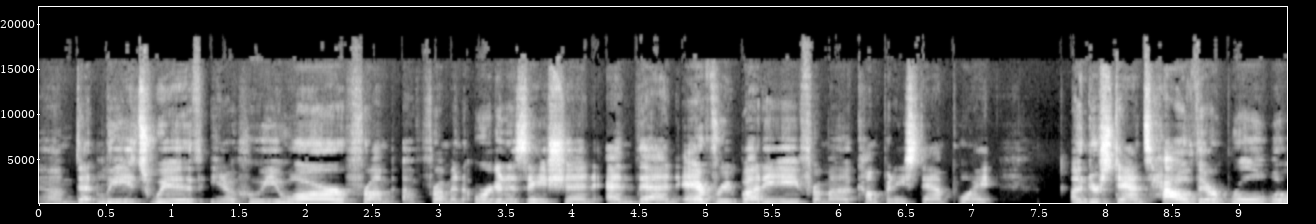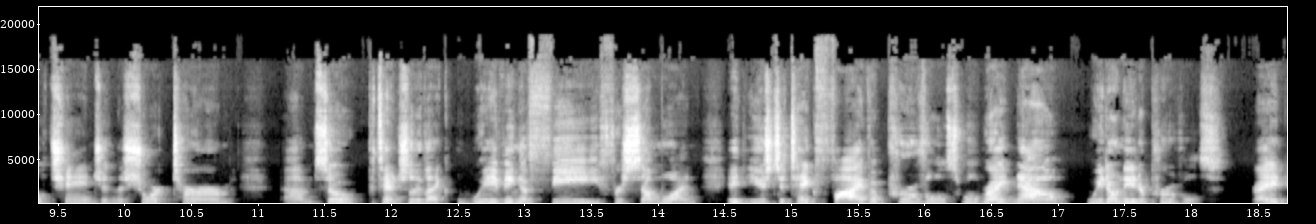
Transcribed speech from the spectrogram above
um, that leads with you know who you are from uh, from an organization, and then everybody from a company standpoint understands how their role will change in the short term. Um, so potentially like waiving a fee for someone. It used to take five approvals. Well, right now we don't need approvals, right?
